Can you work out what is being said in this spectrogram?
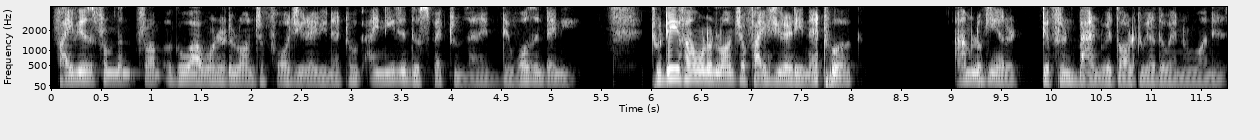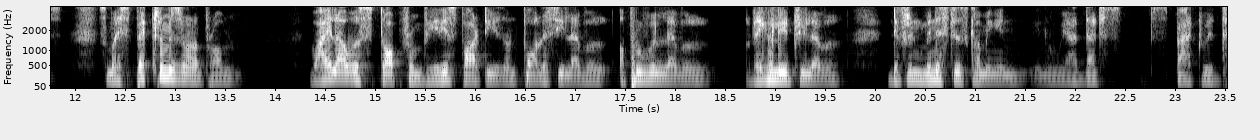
five years from the, from ago I wanted to launch a 4G ready network, I needed those spectrums and I, there wasn't any. Today, if I want to launch a 5G ready network, I'm looking at a different bandwidth altogether where no one is. So my spectrum is not a problem. While I was stopped from various parties on policy level, approval level, regulatory level, different ministers coming in, you know, we had that spat with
